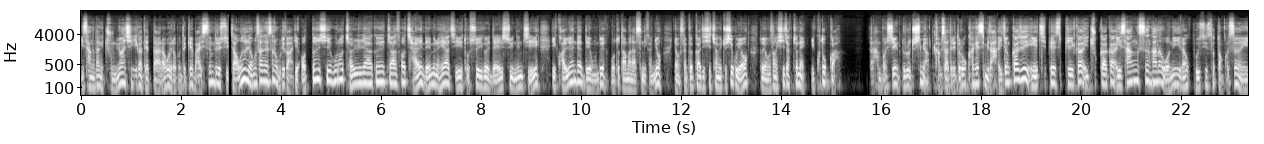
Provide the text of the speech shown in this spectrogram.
이 상당히 중요한 시기가 됐다라고 여러분들께 말씀드릴 수 있. 자 오늘 영상에서는 우리가 어떤 식으로 전략을 짜서 잘 매매를 해야지 또 수익을 낼 수 있는지 이 관련된 내용들 모두 담아놨으니까요 영상 끝까지 시청해 주시고요 또 영상 시작 전에 이 구독과 한 번씩 눌러주시면 감사드리도록 하겠습니다. 이전까지 HPSP가 이 주가가 이 상승하는 원인이라고 볼 수 있었던 것은 이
